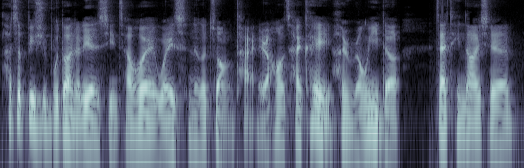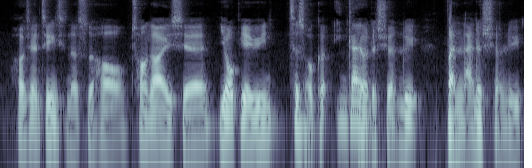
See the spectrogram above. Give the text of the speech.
它是必须不断的练习才会维持那个状态，然后才可以很容易的在听到一些和弦进行的时候，创造一些有别于这首歌应该有的旋律，本来的旋律，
